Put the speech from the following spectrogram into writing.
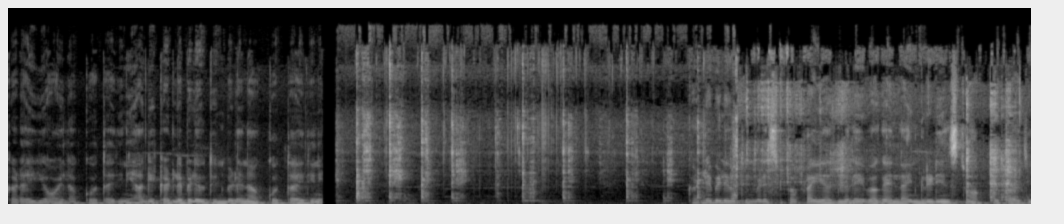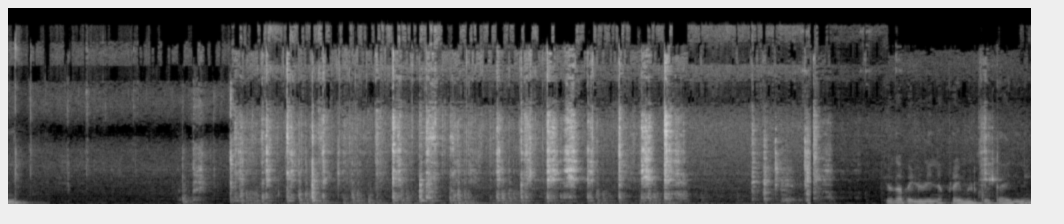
ಕಡಾಯಿಗೆ ಆಯಿಲ್ ಹಾಕ್ಕೋತಾ ಇದ್ದೀನಿ, ಹಾಗೆ ಕಡಲೆಬೇಳೆ, ಉದ್ದಿನಬೇಳೆನ ಹಾಕ್ಕೋತಾ ಇದ್ದೀನಿ. ಕಡಲೆಬೇಳೆ ಉದ್ದಿನಬೇಳೆ ಸ್ವಲ್ಪ ಫ್ರೈ ಆದಮೇಲೆ ಇವಾಗ ಎಲ್ಲ ಇಂಗ್ರೀಡಿಯೆಂಟ್ಸ್ನೂ ಹಾಕ್ಕೊತಾ ಇದ್ದೀನಿ. ಇವಾಗ ಬೆಳ್ಳುಳ್ಳಿನ ಫ್ರೈ ಮಾಡ್ಕೊತಾ ಇದ್ದೀನಿ.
